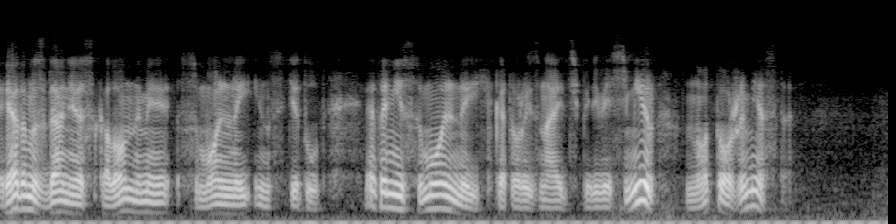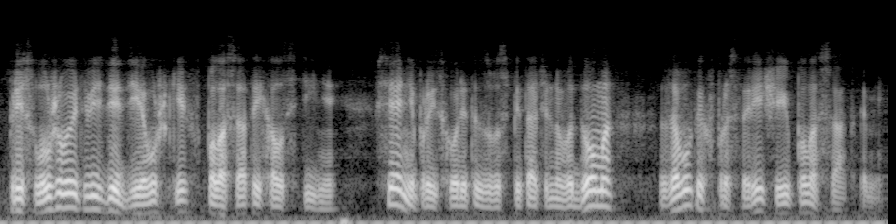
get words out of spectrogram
Рядом здание с колоннами Смольный институт. Это не Смольный, который знает теперь весь мир, но тоже место. Прислуживают везде девушки в полосатой холстине. Все они происходят из воспитательного дома, зовут их в просторечии полосатками.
